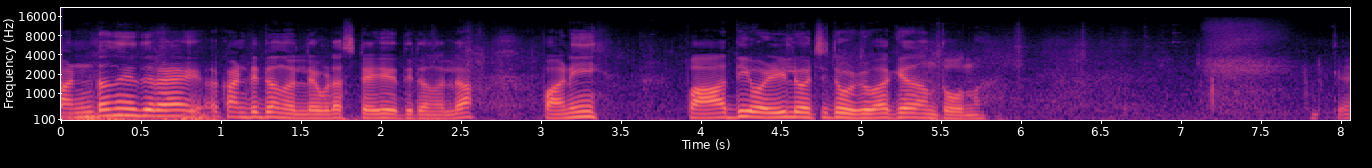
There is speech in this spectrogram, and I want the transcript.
പണ്ടൊന്നും ഇതിരെ കണ്ടിട്ടൊന്നുമില്ല. ഇവിടെ സ്റ്റേ ചെയ്തിട്ടൊന്നുമില്ല. പണി പാതി വഴിയിൽ വെച്ചിട്ട് ഒഴിവാക്കിയതാണെന്ന് തോന്നുന്നു. ഓക്കെ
